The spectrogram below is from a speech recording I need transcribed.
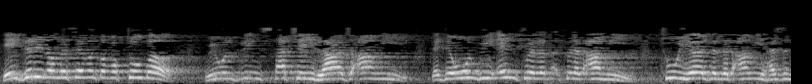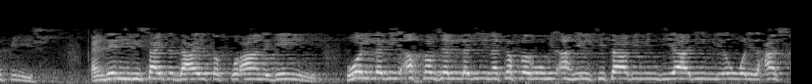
They did it on the 7th of October. We will bring such a large army that there won't be end to that, to that army. Two years and that army hasn't finished. And then he recited the ayat of Quran again. هو الذي أخرج الذين كفروا من أهل الكتاب من ديارهم لأول الحشر.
